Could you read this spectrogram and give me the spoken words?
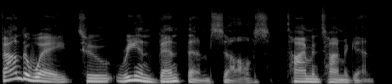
found a way to reinvent themselves time and time again.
